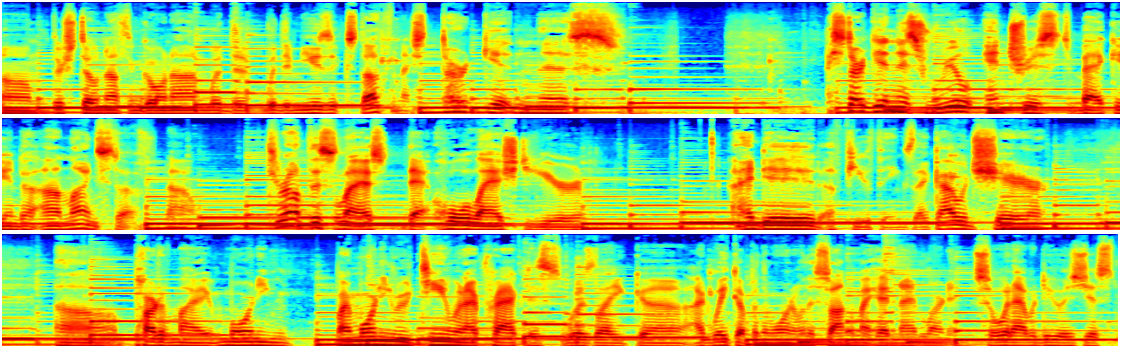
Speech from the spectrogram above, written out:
um, there's still nothing going on with the with the music stuff, and I start getting this. I start getting this real interest back into online stuff. Now, throughout this last that whole last year, I did a few things. Like I would share uh, part of my morning my morning routine when I practiced was like uh, I'd wake up in the morning with a song in my head and I'd learn it. So what I would do is just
